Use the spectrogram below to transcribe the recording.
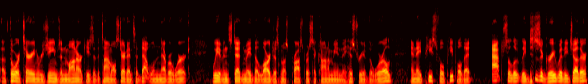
authoritarian regimes and monarchies at the time all stared at and said, that will never work. We have instead made the largest, most prosperous economy in the history of the world and a peaceful people that absolutely disagree with each other,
